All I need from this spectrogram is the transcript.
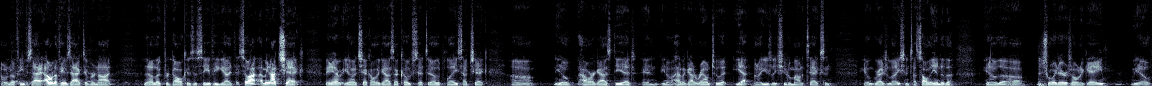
I don't know if he was I don't know if he was active or not. And then I looked for Dawkins to see if he got it. So I, I mean I check. I mean every, you know I check all the guys I coached at the other place. I check. Uh, you know how our guys did, and you know I haven't got around to it yet, but I usually shoot them out a text and you know congratulations. I saw the end of the, you know the uh, Detroit Arizona game. You know,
